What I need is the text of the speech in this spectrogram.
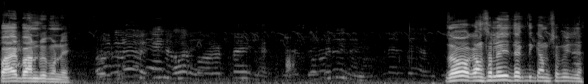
পায়ে বানবে মনে যাও গামছা লই দেখ দি গামছা কই যা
